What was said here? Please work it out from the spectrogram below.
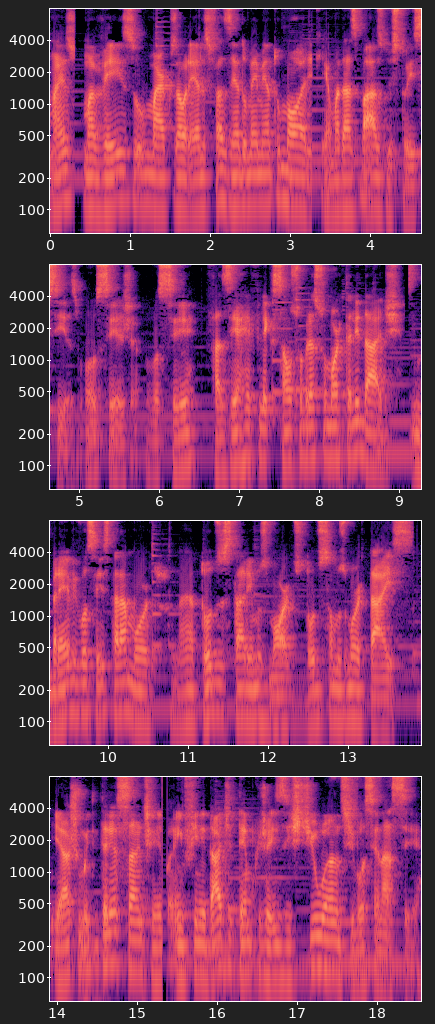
mais uma vez o Marcos Aurelius fazendo o memento mori, que é uma das bases do estoicismo, ou seja, você fazer a reflexão sobre a sua mortalidade. Em breve você estará morto, né? Todos estaremos mortos, todos somos mortais. E acho muito interessante a infinidade de tempo que já existiu antes de você nascer.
